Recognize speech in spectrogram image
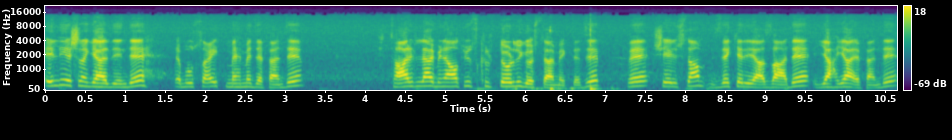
50 yaşına geldiğinde Ebu Said Mehmet Efendi tarihler 1644'ü göstermektedir. Ve Şeyhülislam Zekeriya Zade Yahya Efendi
